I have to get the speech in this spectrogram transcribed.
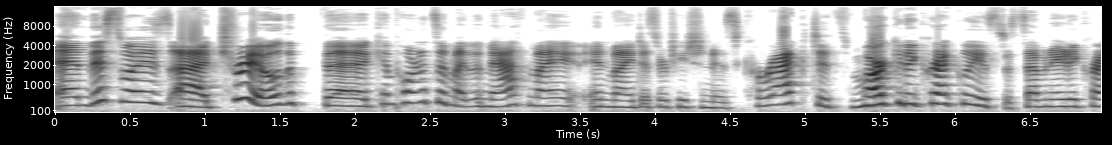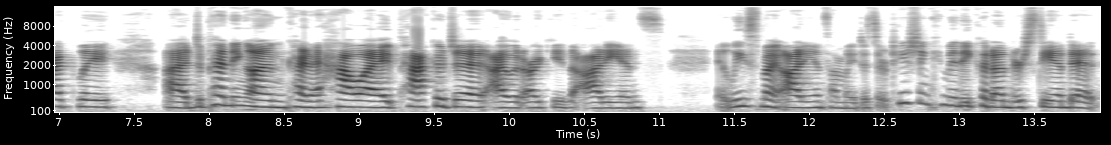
And this was uh, true. The, the, components of my the math my in my dissertation is correct. It's marketed correctly. It's disseminated correctly. Uh, depending on kind of how I package it, I would argue the audience, at least my audience on my dissertation committee, could understand it.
